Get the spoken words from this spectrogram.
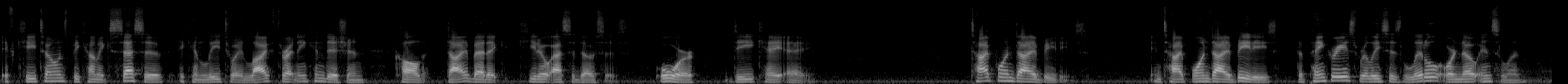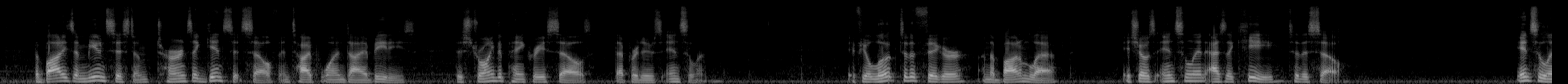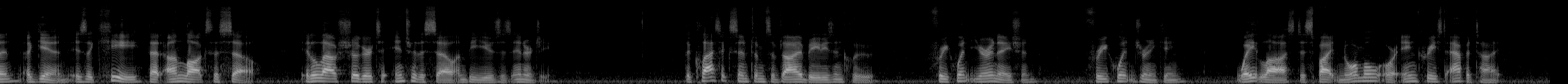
If ketones become excessive, it can lead to a life-threatening condition called diabetic ketoacidosis, or DKA. Type 1 diabetes. In type 1 diabetes, the pancreas releases little or no insulin. The body's immune system turns against itself in type 1 diabetes, destroying the pancreas cells that produce insulin. If you look to the figure on the bottom left, it shows insulin as the key to the cell. Insulin, again, is a key that unlocks the cell. It allows sugar to enter the cell and be used as energy. The classic symptoms of diabetes include frequent urination, frequent drinking, weight loss despite normal or increased appetite,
